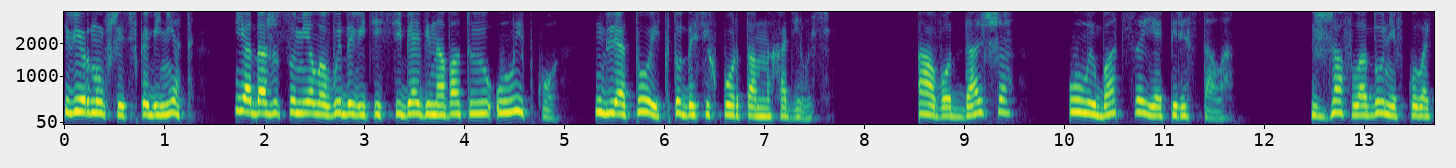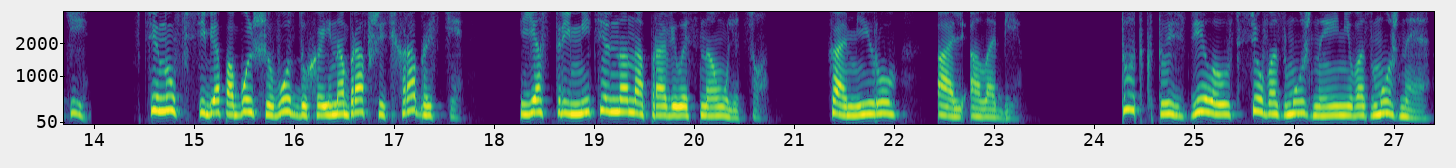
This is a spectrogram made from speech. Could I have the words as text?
Вернувшись в кабинет, я даже сумела выдавить из себя виноватую улыбку для той, кто до сих пор там находилась. А вот дальше улыбаться я перестала. Сжав ладони в кулаки, втянув в себя побольше воздуха и набравшись храбрости, я стремительно направилась на улицу. К Амиру Аль-Алаби. Тот, кто сделал все возможное и невозможное,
